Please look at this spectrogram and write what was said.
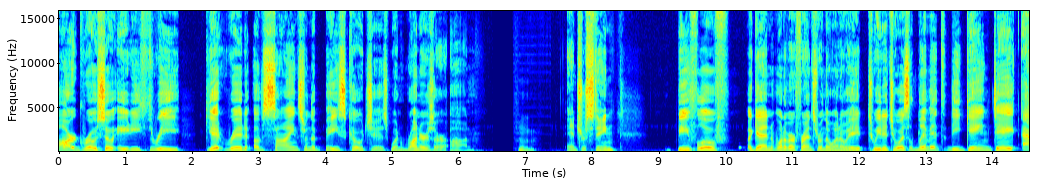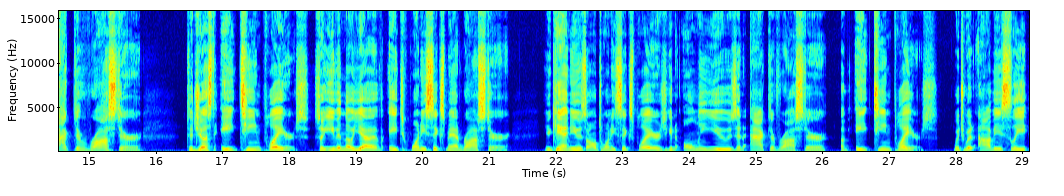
our Grosso 83 get rid of signs from the base coaches when runners are on. Hmm. Interesting. Beefloaf, again, one of our friends from the 108, tweeted to us limit the game day active roster to just 18 players. So even though you have a 26 man roster, you can't use all 26 players. You can only use an active roster of 18 players, which would obviously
